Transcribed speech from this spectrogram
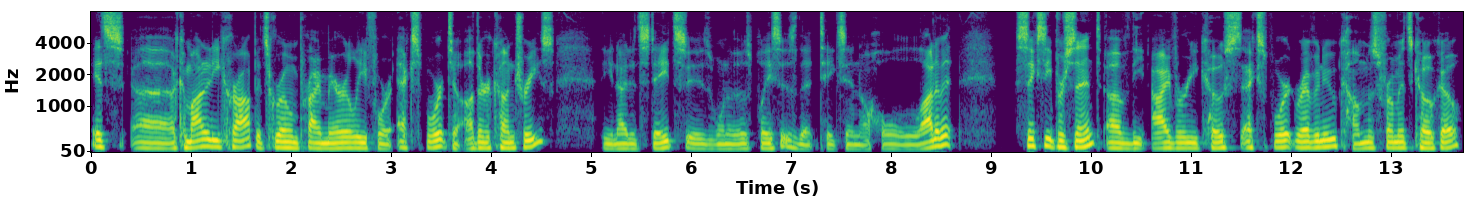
It's uh, a commodity crop. It's grown primarily for export to other countries. The United States is one of those places that takes in a whole lot of it. 60% of the Ivory Coast's export revenue comes from its cocoa.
